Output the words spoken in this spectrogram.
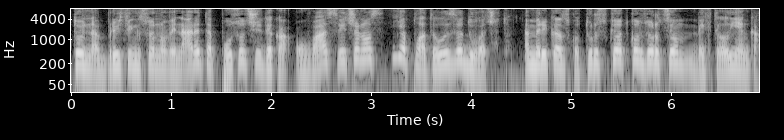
Тој на брифинг со новинарите посочи дека оваа свеченост ја платил изведувачот. Американско-турскиот конзорциум Бехтел Јенка.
